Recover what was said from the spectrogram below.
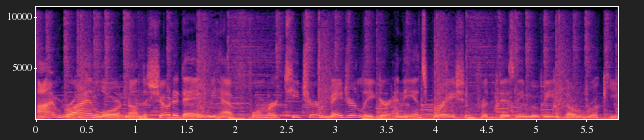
I'm Brian Lord, and on the show today we have former teacher, major leaguer, and the inspiration for the Disney movie The Rookie,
